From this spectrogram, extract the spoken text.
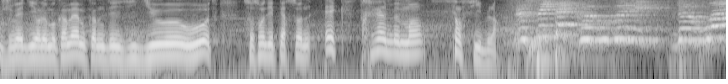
je vais dire le mot quand même, comme des idiots ou autres. Ce sont des personnes extrêmement sensibles que vous venez de voir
